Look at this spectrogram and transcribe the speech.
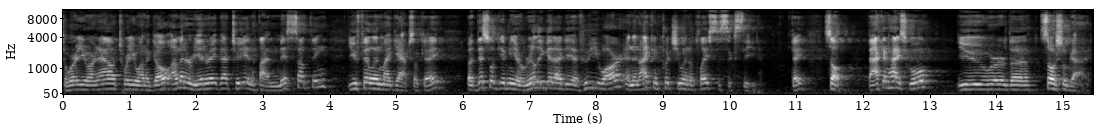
to where you are now to where you want to go. I'm going to reiterate that to you, and if I miss something, you fill in my gaps, okay? But this will give me a really good idea of who you are, and then I can put you in a place to succeed, okay? So, back in high school, you were the social guy.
